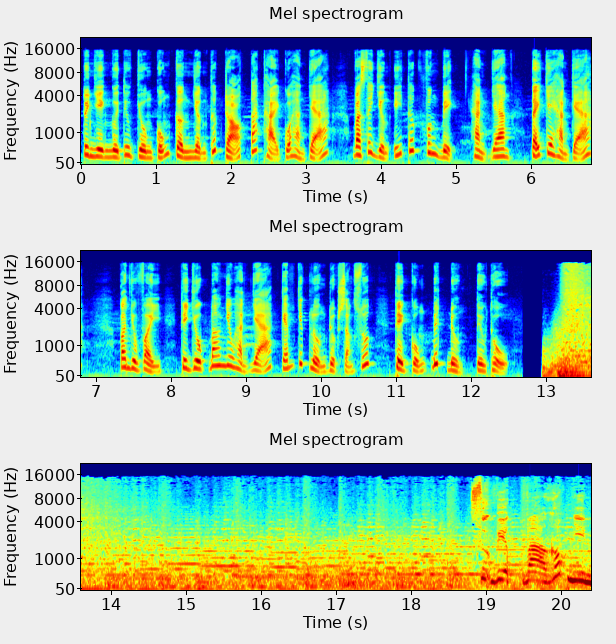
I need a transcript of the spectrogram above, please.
Tuy nhiên, người tiêu dùng cũng cần nhận thức rõ tác hại của hàng giả và xây dựng ý thức phân biệt hàng gian, tẩy chay hàng giả. Có như vậy thì dù bao nhiêu hàng giả kém chất lượng được sản xuất thì cũng biết đường tiêu thụ. Sự việc và góc nhìn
